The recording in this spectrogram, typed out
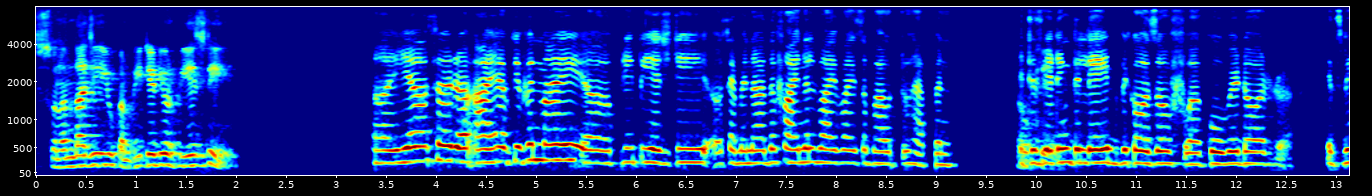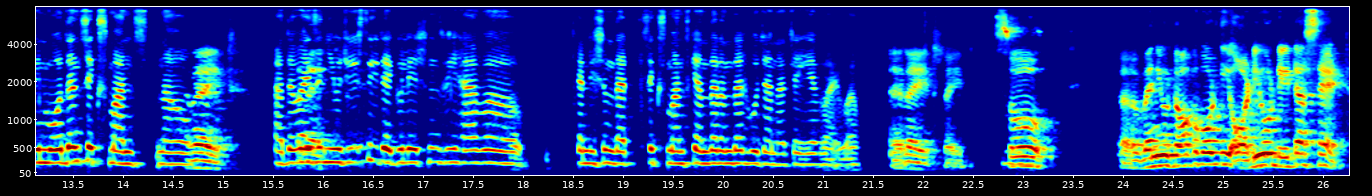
Sunanda ji, you completed your PhD? Uh, yeah, sir, uh, I have given my uh, pre-PhD uh, seminar. The final viva is about to happen. It okay. is getting delayed because of uh, COVID or uh, it's been more than six months now. Right. Otherwise, right. in UGC regulations, we have a condition that six months ke andar andar ho jana chahiye viva. Right, right. So uh, when you talk about the audio data set,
